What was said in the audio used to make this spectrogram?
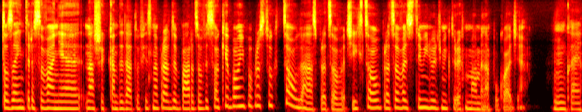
to zainteresowanie naszych kandydatów jest naprawdę bardzo wysokie, bo oni po prostu chcą dla nas pracować i chcą pracować z tymi ludźmi, których mamy na pokładzie. Okej. Okay.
